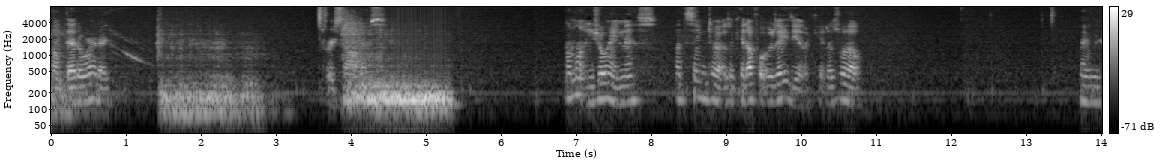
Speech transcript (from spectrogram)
I'm dead already. Restart this. I'm not enjoying this. I'd seen to it as a kid. I thought it was easy as a kid as well. Maybe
